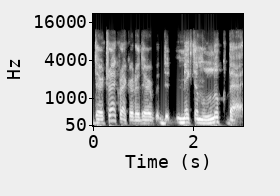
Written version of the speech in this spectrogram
their track record or their make them look bad.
